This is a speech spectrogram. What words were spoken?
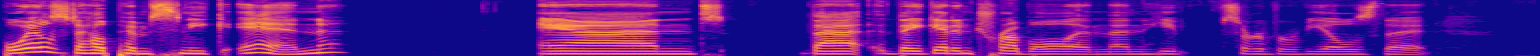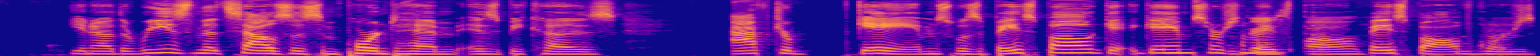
Boyles to help him sneak in, and that they get in trouble. And then he sort of reveals that, you know, the reason that Sal's is important to him is because after games, was it baseball ga- games or something? Baseball. baseball of Mhm. course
